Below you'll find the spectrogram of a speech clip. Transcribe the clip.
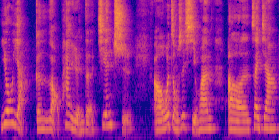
优雅跟老派人的坚持。啊、我总是喜欢呃在家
